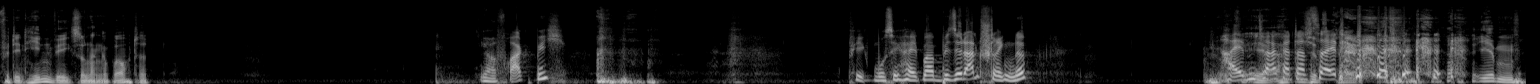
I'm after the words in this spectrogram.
für den Hinweg so lange gebraucht hat? Ja, fragt mich. Pick muss sich halt mal ein bisschen anstrengen, ne? Halben Ja, Tag hat er Zeit. Eben.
